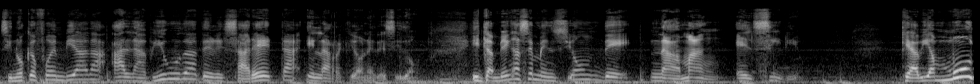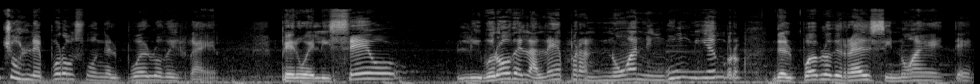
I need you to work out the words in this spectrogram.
sino que fue enviada a la viuda de Zareta en las regiones de Sidón. Y también hace mención de Naamán, el sirio, que había muchos leprosos en el pueblo de Israel. Pero Eliseo libró de la lepra no a ningún miembro del pueblo de Israel, sino a este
